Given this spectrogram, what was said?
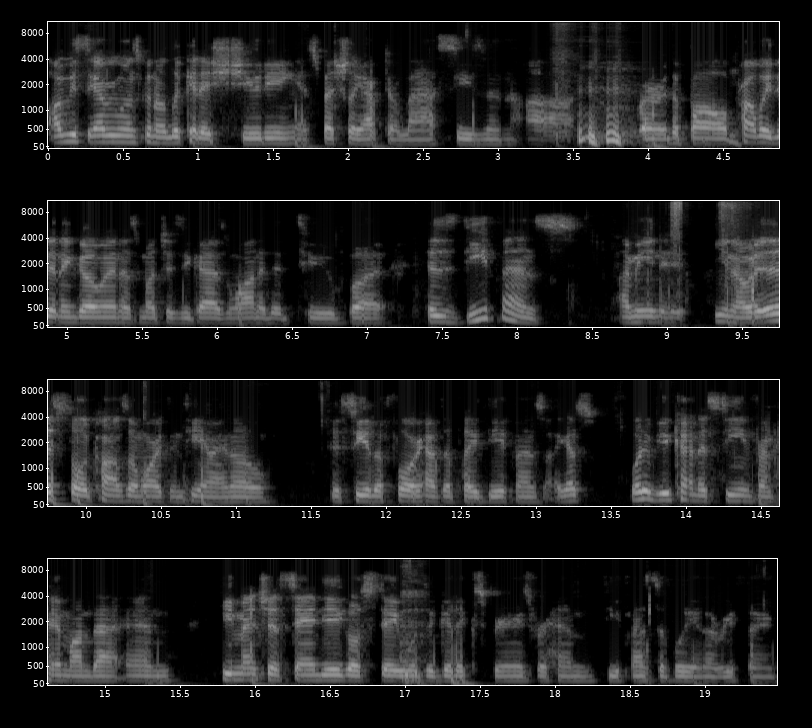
obviously everyone's going to look at his shooting, especially after last season, uh, where the ball probably didn't go in as much as you guys wanted it to. But his defense, I mean, it, you know, it is still a Cuonzo Martin team. I know to see the floor, you have to play defense. I guess what have you kind of seen from him on that end? He mentioned San Diego State was a good experience for him defensively and everything.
